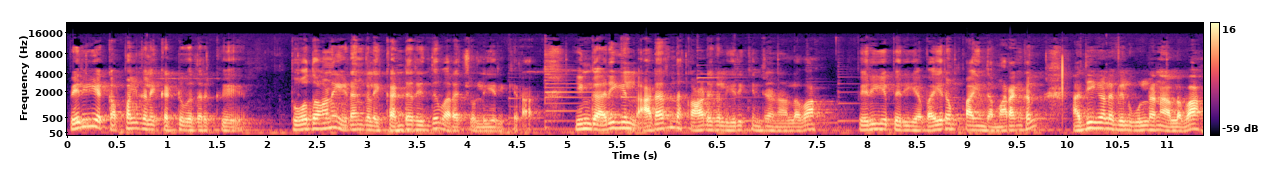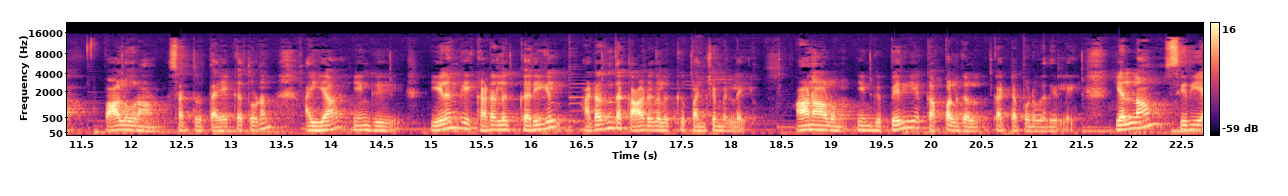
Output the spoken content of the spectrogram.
பெரிய கப்பல்களை கட்டுவதற்கு தோதான இடங்களை கண்டறிந்து வர சொல்லியிருக்கிறார். இங்கு அருகில் அடர்ந்த காடுகள் இருக்கின்றன அல்லவா? பெரிய பெரிய வைரம் பாய்ந்த மரங்கள் அதிக அளவில் உள்ளன அல்லவா? பாலூரான் சற்று தயக்கத்துடன் ஐயா இங்கு இலங்கை கடலுக்கருகில் அடர்ந்த காடுகளுக்கு பஞ்சமில்லை. ஆனாலும் இங்கு பெரிய கப்பல்கள் கட்டப்படுவதில்லை. எல்லாம் சிறிய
